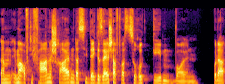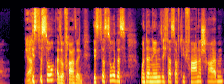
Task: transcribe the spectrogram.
ähm, immer auf die Fahne schreiben, dass sie der Gesellschaft was zurückgeben wollen. Oder Ja. ist es so? Also fragen Sie, ist das so, dass Unternehmen sich das auf die Fahne schreiben?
